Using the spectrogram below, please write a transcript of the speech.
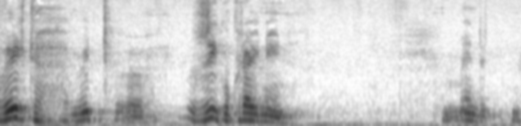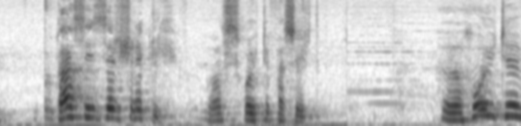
wird mit äh, Sieg Ukraine endet. Das ist sehr schrecklich, was heute passiert. Äh, heute äh,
